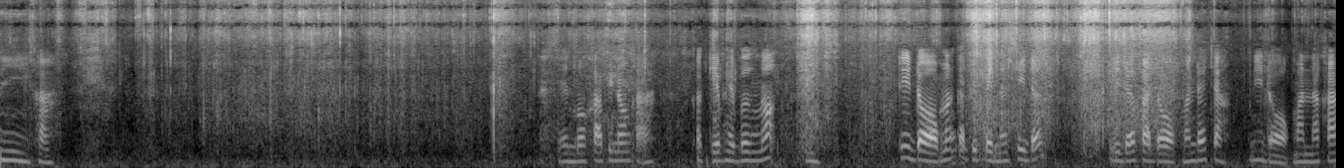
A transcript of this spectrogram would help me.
นี่ค่ะเห็นบ่คะพี่น้องค่ะ ก็เก็บให้เบิ่งเนาะ ที่ดอกมันก็จะเป็นนะสิเด้อนี่เด้อค่ะดอกมันเด้จ้ะนี่ดอกมันนะคะ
